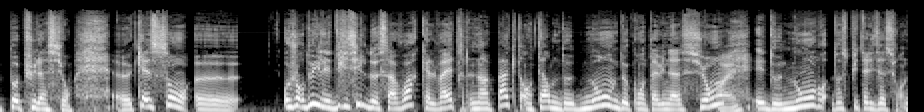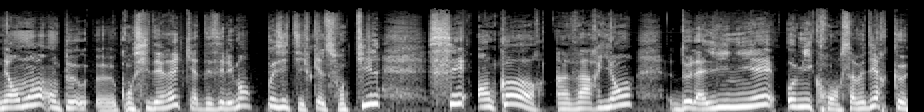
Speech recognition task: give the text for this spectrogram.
population. Euh, quels sont euh, Aujourd'hui, il est difficile de savoir quel va être l'impact en termes de nombre de contaminations et de nombre d'hospitalisations. Néanmoins, on peut considérer qu'il y a des éléments positifs. Quels sont-ils? C'est encore un variant de la lignée Omicron. Ça veut dire que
